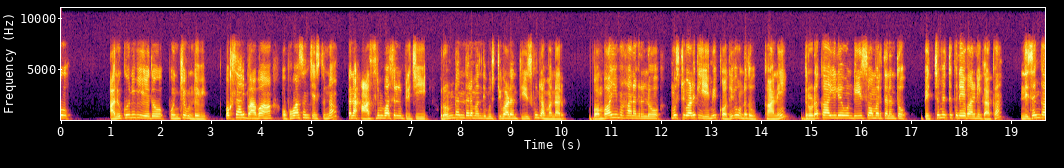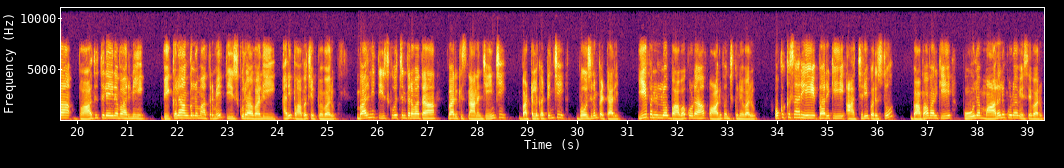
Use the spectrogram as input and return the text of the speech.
అనుకోనివి ఏదో పొంచి ఉండేవి. ఒకసారి బాబా ఉపవాసం చేస్తున్న తన ఆశ్రమవాసులను పిలిచి 200 మంది ముష్టివాళ్ళను తీసుకుని రమ్మన్నారు. బొంబాయి మహానగరంలో ముష్టివాళ్ళకి ఏమీ కొదవి ఉండదు. కానీ దృఢకాయులే ఉండి సోమరితనంతో బిచ్చమెత్తుకునే వారిని గాక, నిజంగా బాధితులైన వారిని, వికలాంగులు మాత్రమే తీసుకురావాలి అని బాబా చెప్పేవారు. వారిని తీసుకువచ్చిన తర్వాత వారికి స్నానం చేయించి, బట్టలు కట్టించి, భోజనం పెట్టాలి. ఈ పనుల్లో బాబా కూడా పాలు పంచుకునేవారు. ఒక్కొక్కసారి వారికి ఆశ్చర్యపరుస్తూ బాబా వారికి పూల మాలలు కూడా వేసేవారు.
